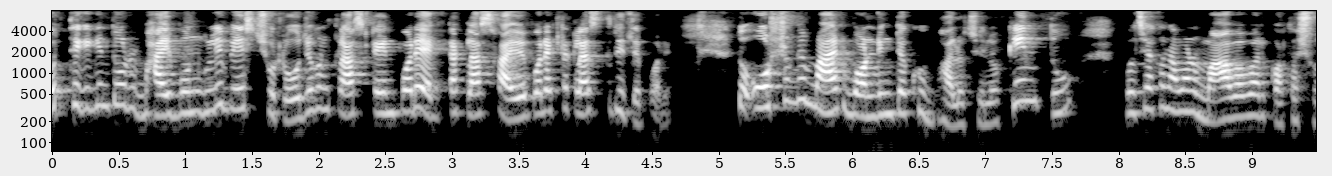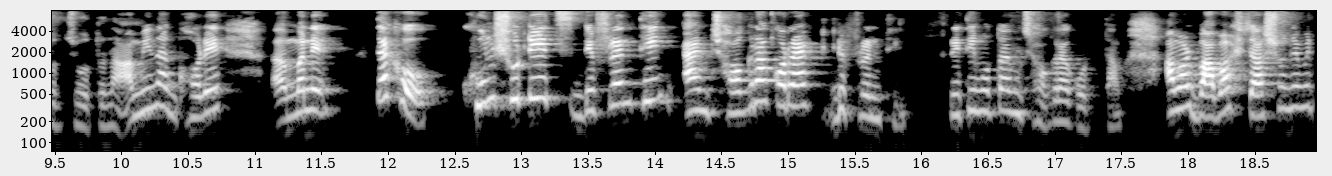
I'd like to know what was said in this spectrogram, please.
ওর থেকে কিন্তু ওর ভাই বোনগুলি বেশ ছোট। ও যখন ক্লাস টেন পরে একটা ক্লাস ফাইভে পরে একটা ক্লাস থ্রিতে পড়ে। তো ওর সঙ্গে মায়ের বন্ডিংটা খুব ভালো ছিল। কিন্তু বলছে, এখন আমার মা বাবার কথা সহ্য হতো না। আমি না ঘরে মানে দেখো, খুনসুটি ইটস ডিফারেন্ট থিং অ্যান্ড ঝগড়া করা এক ডিফারেন্ট থিং রীতিমতো আমি ঝগড়া করতাম। আমার বাবার, যার সঙ্গে আমি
